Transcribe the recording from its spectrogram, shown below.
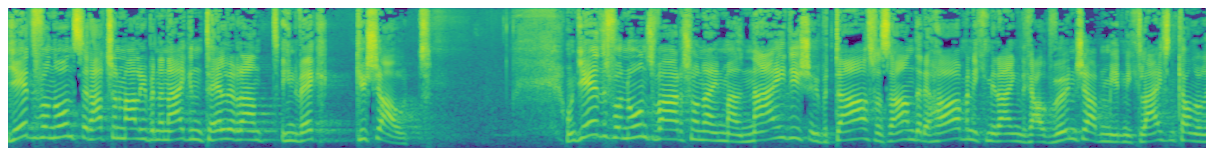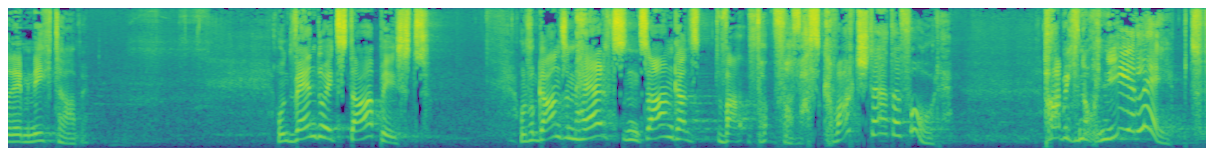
Jeder von uns, der hat schon mal über den eigenen Tellerrand hinweg geschaut. Und jeder von uns war schon einmal neidisch über das, was andere haben, ich mir eigentlich auch wünsche, aber mir nicht leisten kann oder eben nicht habe. Und wenn du jetzt da bist und von ganzem Herzen sagen kannst, was, was quatscht der da vorne? Habe ich noch nie erlebt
